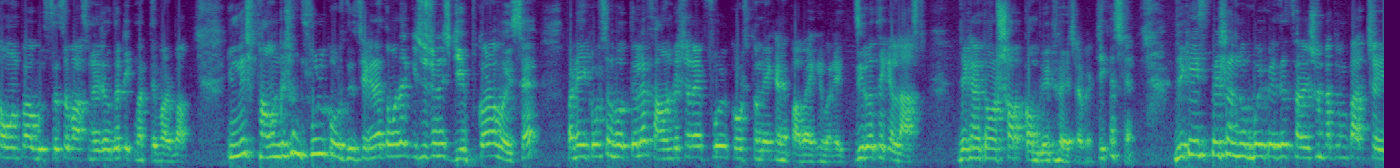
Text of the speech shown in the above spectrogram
কমন পাবা বুঝতেছো পাঁচ মিনিটের মধ্যে ঠিক মারতে পারবা। ইংলিশ ফাউন্ডেশন ফুল কোর্স দিচ্ছে। এখানে তোমাদের কিছু জিনিস গিফট করা হয়েছে বাট এই কোর্সে ভর্তি হলে ফাউন্ডেশনের ফুল কোর্স তুমি এখানে পাবা একেবারে জিরো থেকে লাস্ট যেখানে তোমার সব কমপ্লিট হয়ে যাবে, ঠিক আছে? যে কি স্পেশাল নব্বই পেজের সাজেশনটা তুমি পাচ্ছ, এই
